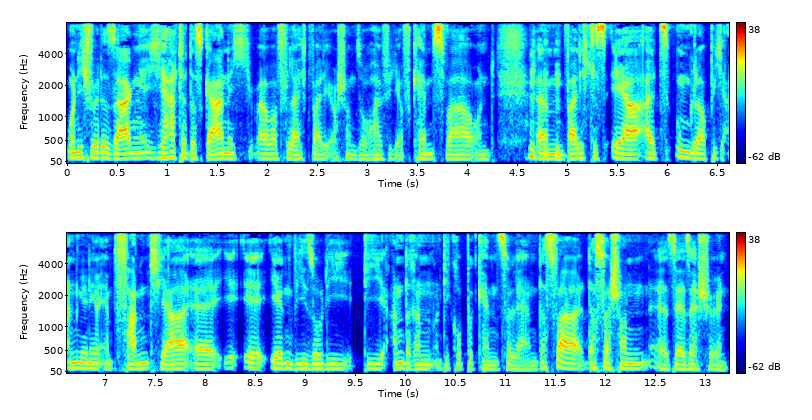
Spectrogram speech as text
Und ich würde sagen, ich hatte das gar nicht, aber vielleicht, weil ich auch schon so häufig auf Camps war und ähm, weil ich das eher als unglaublich angenehm empfand, ja, äh, irgendwie so die, die anderen und die Gruppe kennenzulernen. Das war, das war schon äh, sehr, sehr schön.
